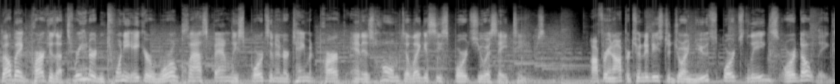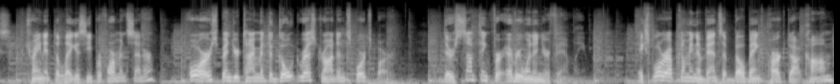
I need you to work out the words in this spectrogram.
Bellbank Park is a 320 acre world class family sports and entertainment park and is home to Legacy Sports USA teams. Offering opportunities to join youth sports leagues or adult leagues, train at the Legacy Performance Center, or spend your time at the GOAT restaurant and sports bar. There's something for everyone in your family. Explore upcoming events at bellbankpark.com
